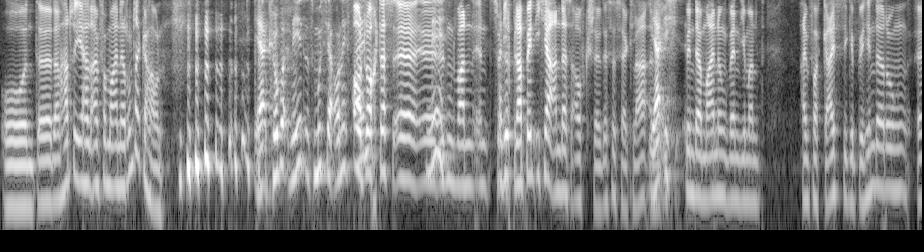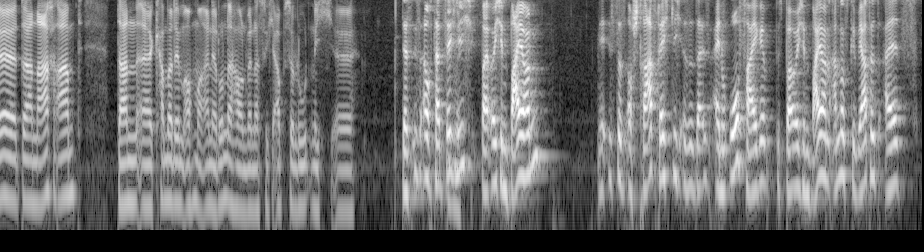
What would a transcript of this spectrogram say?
und äh, dann hatte ihr halt einfach mal eine runtergehauen. ja Körper nee, das muss ja auch nicht Oh sein. doch, das äh, äh, Nee. irgendwann, in, so, Also- ich, da bin ich ja anders aufgestellt, das ist ja klar. Also Ja, ich, ich- bin der Meinung, wenn jemand einfach geistige Behinderung äh, da nachahmt, dann äh, kann man dem auch mal eine runterhauen, wenn er sich absolut nicht... Äh, Das ist auch tatsächlich bei euch in Bayern ist das auch strafrechtlich, also da ist eine Ohrfeige ist bei euch in Bayern anders gewertet als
